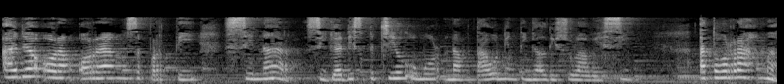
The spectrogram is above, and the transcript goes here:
ada orang-orang seperti Sinar, si gadis kecil umur 6 tahun yang tinggal di Sulawesi. Atau Rahma,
